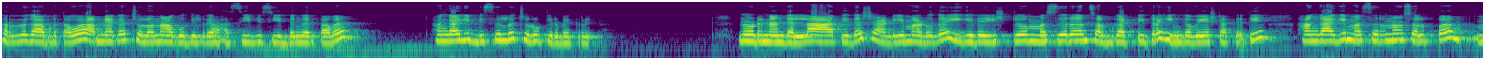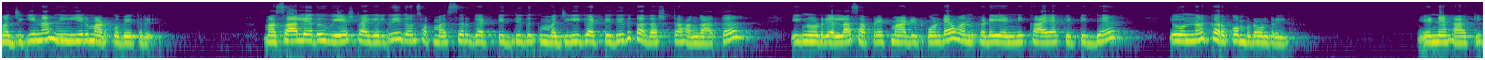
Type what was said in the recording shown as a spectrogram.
ಕರ್ರಗಾಗ್ಬಿಡ್ತಾವೆ ಆಮ್ಯಾಗ ಚಲೋನ ಆಗೋದಿಲ್ಲ ರೀ ಹಸಿ ಬಿಸಿ ಇದ್ದಂಗೆ ಇರ್ತಾವೆ. ಹಾಗಾಗಿ ಬಿಸಿಲು ಚುರುಕಿರ್ಬೇಕು ರೀ ನೋಡ್ರಿ ನಂದೆಲ್ಲ ಆತಿದೆ ಶಾಂಡ್ಗೆ ಮಾಡೋದು. ಈಗ ಇದು ಇಷ್ಟು ಮೊಸರು ಒಂದು ಸ್ವಲ್ಪ ಗಟ್ಟಿದ್ರೆ ಹಿಂಗೆ ವೇಸ್ಟ್ ಆಕೈತಿ. ಹಾಗಾಗಿ ಮೊಸರನ್ನ ಸ್ವಲ್ಪ ಮಜ್ಜಿಗೆನ ನೀರು ಮಾಡ್ಕೋಬೇಕ್ರಿ. ಮಸಾಲೆ ಅದು ವೇಸ್ಟ್ ಆಗಿಲ್ಲ ರೀ ಇದೊಂದು ಸ್ವಲ್ಪ ಮೊಸರು ಗಟ್ಟಿದ್ದಿದ್ದಕ್ಕೆ ಮಜ್ಜಿಗೆ ಗಟ್ಟಿದ್ದಿದ್ದಕ್ಕೆ ಅದಷ್ಟು ಹಂಗಾತ. ಈಗ ನೋಡ್ರಿ ಎಲ್ಲ ಸಪ್ರೇಟ್ ಮಾಡಿ ಇಟ್ಕೊಂಡೆ, ಒಂದು ಕಡೆ ಎಣ್ಣೆ ಕಾಯಕ್ಕೆ ಇಟ್ಟಿದ್ದೆ. ಇವನ್ನ ಕರ್ಕೊಂಬಿಡೋಣ್ರಿ ಈಗ. ಎಣ್ಣೆಗೆ ಹಾಕಿ.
